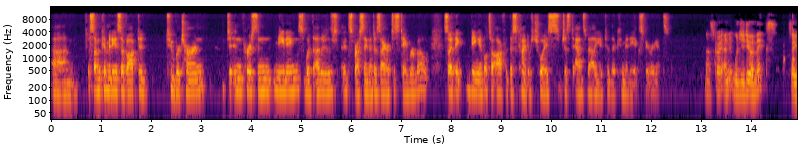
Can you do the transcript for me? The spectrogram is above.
Um, some committees have opted to return to in-person meetings with others expressing a desire to stay remote. So I think being able to offer this kind of choice just adds value to the committee experience. That's great. And would you do a mix? So,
